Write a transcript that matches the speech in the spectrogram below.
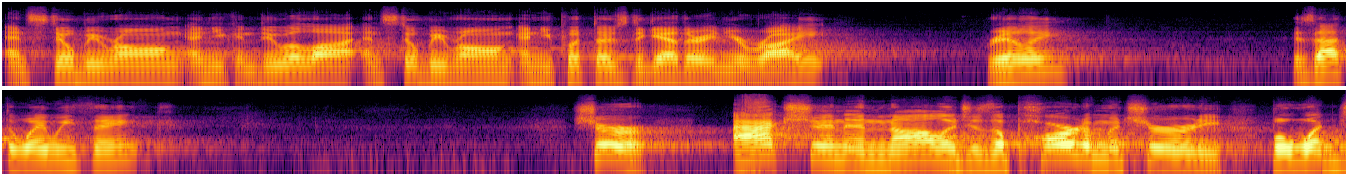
and still be wrong, and you can do a lot and still be wrong, and you put those together and you're right? Really? Is that the way we think? Sure, action and knowledge is a part of maturity, but what,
